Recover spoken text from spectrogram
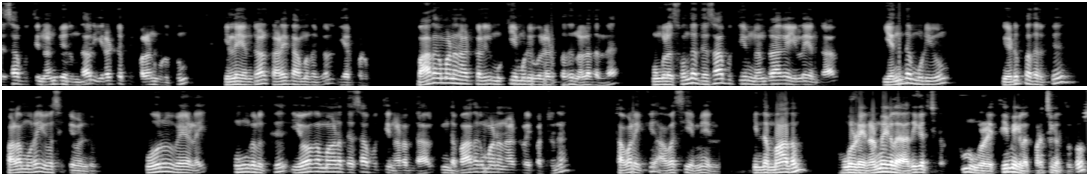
திசா புத்தி நன்கு இருந்தால் இரட்டு பலன் கொடுக்கும். இல்லை என்றால் தடை தாமதங்கள் ஏற்படும். பாதகமான நாட்களில் முக்கிய முடிவுகள் எடுப்பது நல்லதல்ல. உங்களது சொந்த திசா புத்தியும் நன்றாக இல்லை என்றால் எந்த முடிவும் எடுப்பதற்கு பலமுறை யோசிக்க வேண்டும். ஒருவேளை உங்களுக்கு யோகமான தசா புத்தி நடந்தால் இந்த பாதகமான நாட்களை பற்றின கவலைக்கு அவசியமே இல்லை. இந்த மாதம் உங்களுடைய நன்மைகளை அதிகரிச்சுக்கிறதுக்கும் உங்களுடைய தீமைகளை குறைச்சிக்கிறதுக்கும்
